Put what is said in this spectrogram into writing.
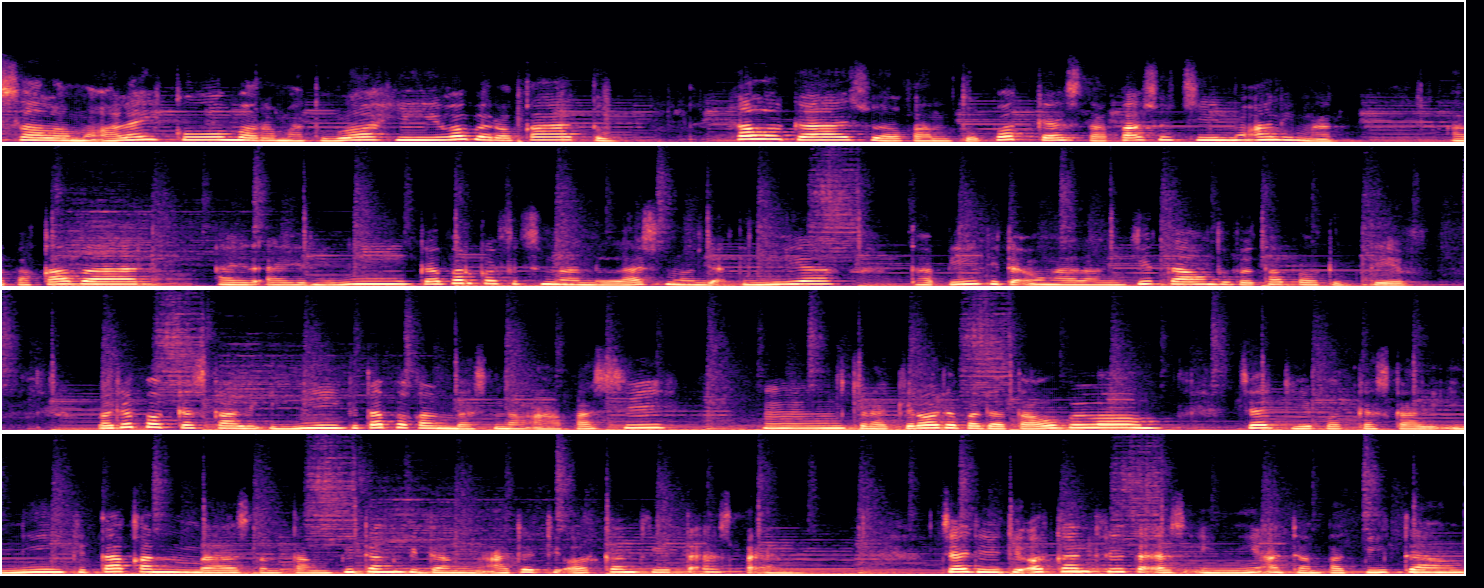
Assalamualaikum warahmatullahi wabarakatuh. Hello guys, welcome to podcast Tapak Suci Mu'alimat. Apa kabar? Akhir-akhir ini kabar COVID-19 melonjak tinggi ya, tapi tidak menghalangi kita untuk tetap produktif. Pada podcast kali ini kita bakal membahas tentang apa sih? Hmm, kira-kira udah pada tahu belum? Jadi podcast kali ini kita akan membahas tentang bidang-bidang yang ada di organ tri TSPM. Jadi di organ 3TS ini ada empat bidang.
